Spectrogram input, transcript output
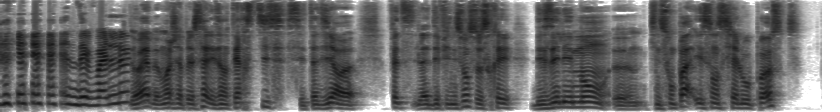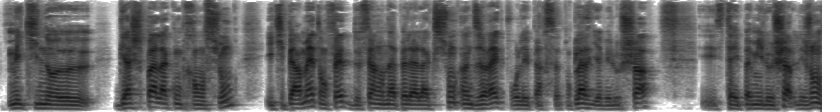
dévoile-le. Ouais, ben moi j'appelle ça les interstices, c'est-à-dire, euh, en fait, la définition ce serait des éléments euh, qui ne sont pas essentiels au poste, mais qui ne gâchent pas la compréhension et qui permettent en fait de faire un appel à l'action indirect pour les personnes. Donc là, il y avait le chat. Et si t'avais pas mis le chat, les gens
